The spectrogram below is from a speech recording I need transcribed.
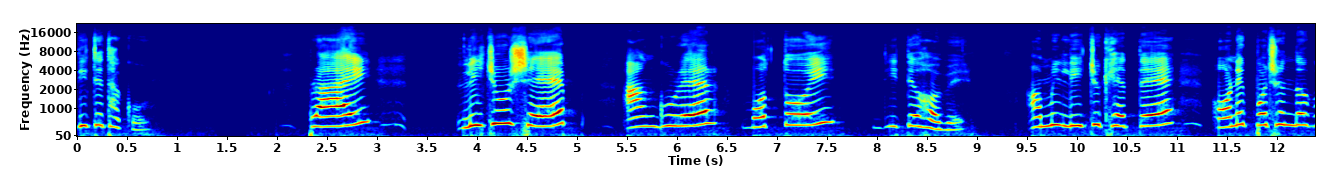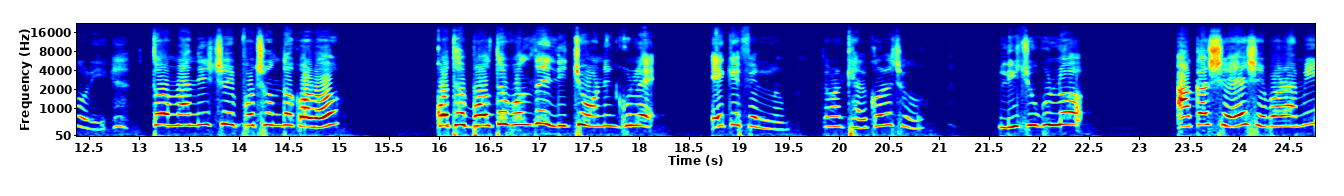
দিতে থাকো। প্রায় লিচুর শেপ আঙ্গুরের মতোই দিতে হবে। আমি লিচু খেতে অনেক পছন্দ করি। তোমরা নিশ্চয়ই পছন্দ করো। কথা বলতে বলতে লিচু অনেকগুলো এঁকে ফেললাম। তোমরা খেয়াল করেছ? লিচুগুলো আকাশে সেবার আমি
